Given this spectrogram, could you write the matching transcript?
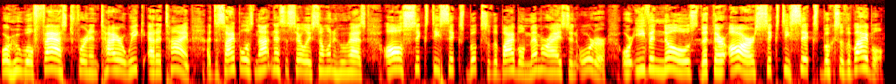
or who will fast for an entire week at a time. A disciple is not necessarily someone who has all 66 books of the Bible memorized in order or even knows that there are 66 books of the Bible.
